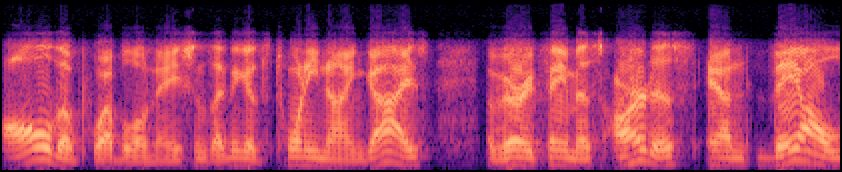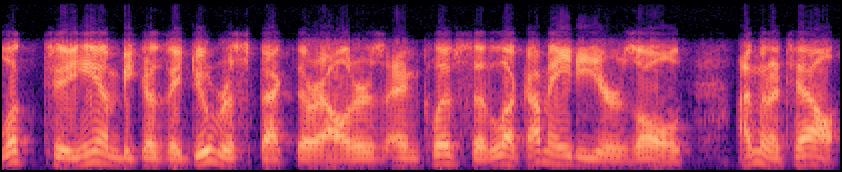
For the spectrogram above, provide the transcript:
all the Pueblo nations. I think it's 29 guys. A very famous artist, and they all looked to him because they do respect their elders. And Cliff said, Look, I'm 80 years old. I'm going to tell.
